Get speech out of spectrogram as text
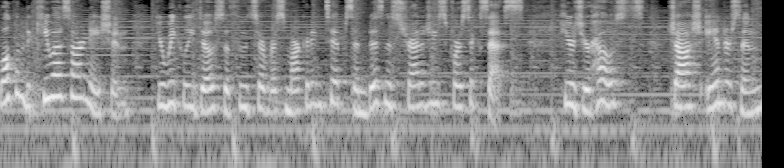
Welcome to QSR Nation, your weekly dose of food service marketing tips and business strategies for success. Here's your hosts, Josh Anderson,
